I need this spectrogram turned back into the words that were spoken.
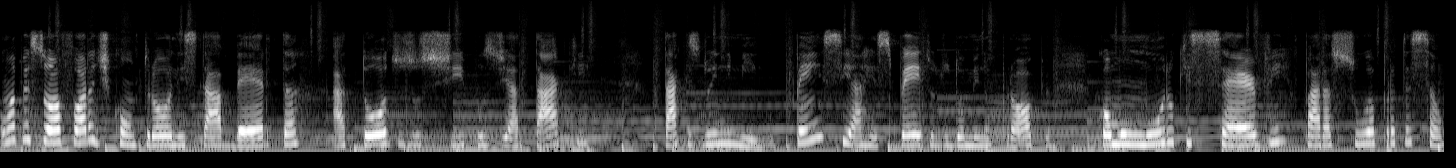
Uma pessoa fora de controle está aberta a todos os tipos de ataque ataques do inimigo. Pense a respeito do domínio próprio como um muro que serve para sua proteção.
